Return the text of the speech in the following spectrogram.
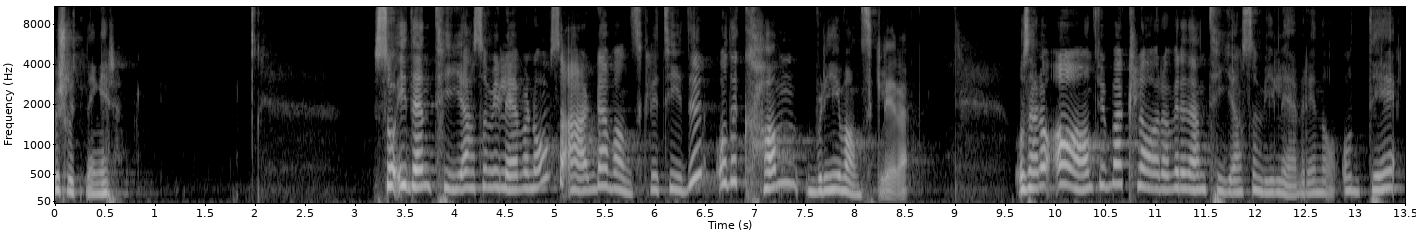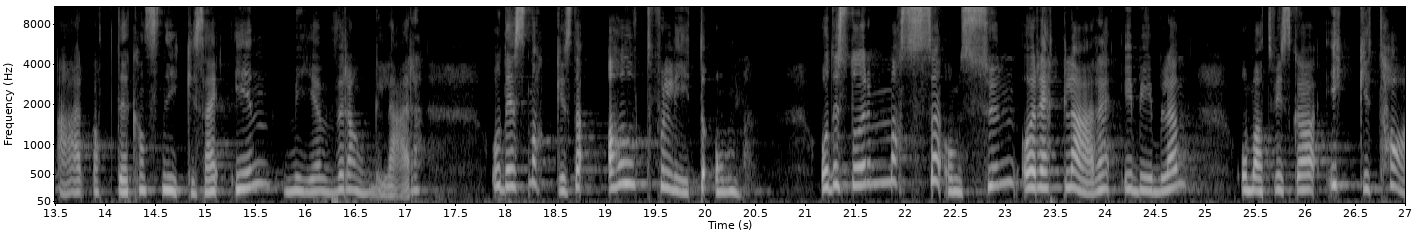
beslutninger. Så i den tida som vi lever nå, så er det vanskelige tider, og det kan bli vanskeligere. Og så er det noe annet vi må være klar over i den tida som vi lever i nå. Og det er at det kan snike seg inn mye vranglære. Og det snakkes det altfor lite om. Og det står masse om sunn og rett lære i Bibelen. Om at vi skal ikke ta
